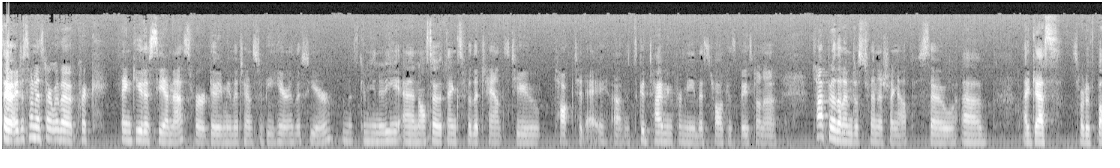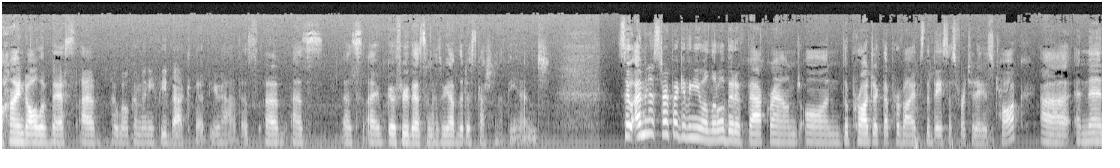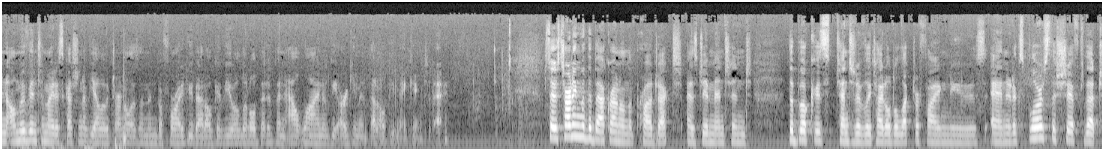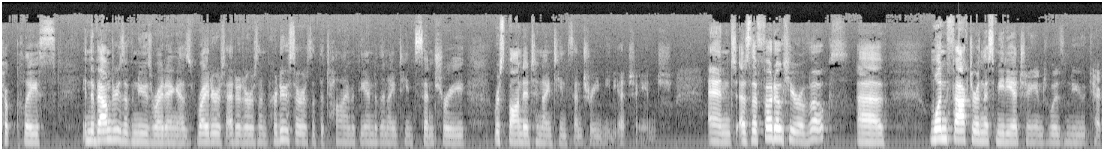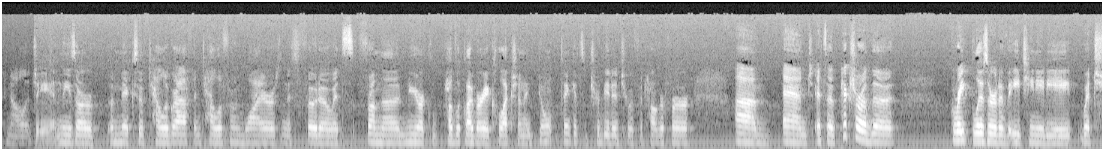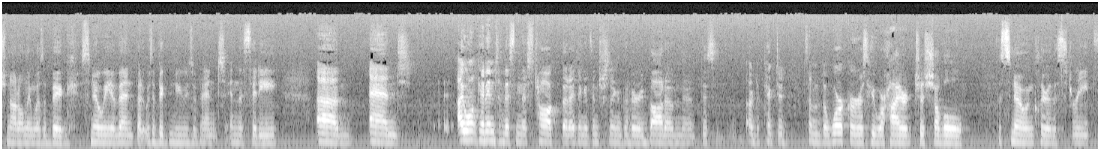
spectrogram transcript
So I just want to start with a quick thank you to CMS for giving me the chance to be here this year in this community, and also thanks for the chance to talk today. Um, it's good timing for me. This talk is based on a chapter that I'm just finishing up. So uh, I guess sort of behind all of this, uh, I welcome any feedback that you have as, uh, as, as I go through this and as we have the discussion at the end. So I'm going to start by giving you a little bit of background on the project that provides the basis for today's talk, uh, and then I'll move into my discussion of yellow journalism. And before I do that, I'll give you a little bit of an outline of the argument that I'll be making today. So starting with the background on the project, as Jim mentioned, the book is tentatively titled Electrifying News, and it explores the shift that took place in the boundaries of news writing as writers, editors, and producers at the time, at the end of the 19th century, responded to 19th century media change. And as the photo here evokes, uh, one factor in this media change was new technology. And these are a mix of telegraph and telephone wires. In this photo, it's from the New York Public Library collection. I don't think it's attributed to a photographer. Um, and it's a picture of the Great Blizzard of 1888, which not only was a big snowy event, but it was a big news event in the city. Um, and I won't get into this in this talk, but I think it's interesting at the very bottom. that this are depicted some of the workers who were hired to shovel the snow and clear the streets.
